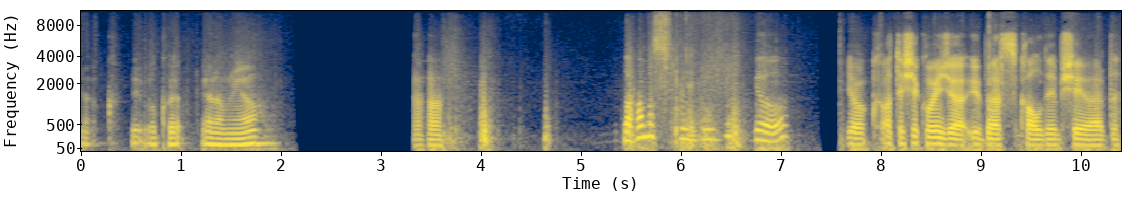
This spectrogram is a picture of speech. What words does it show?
Yok. Bir boku yaramıyor. Aha. Daha mı sıkıldın? Yo. Yok ateşe koyunca Uber kal diye bir şey verdi.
